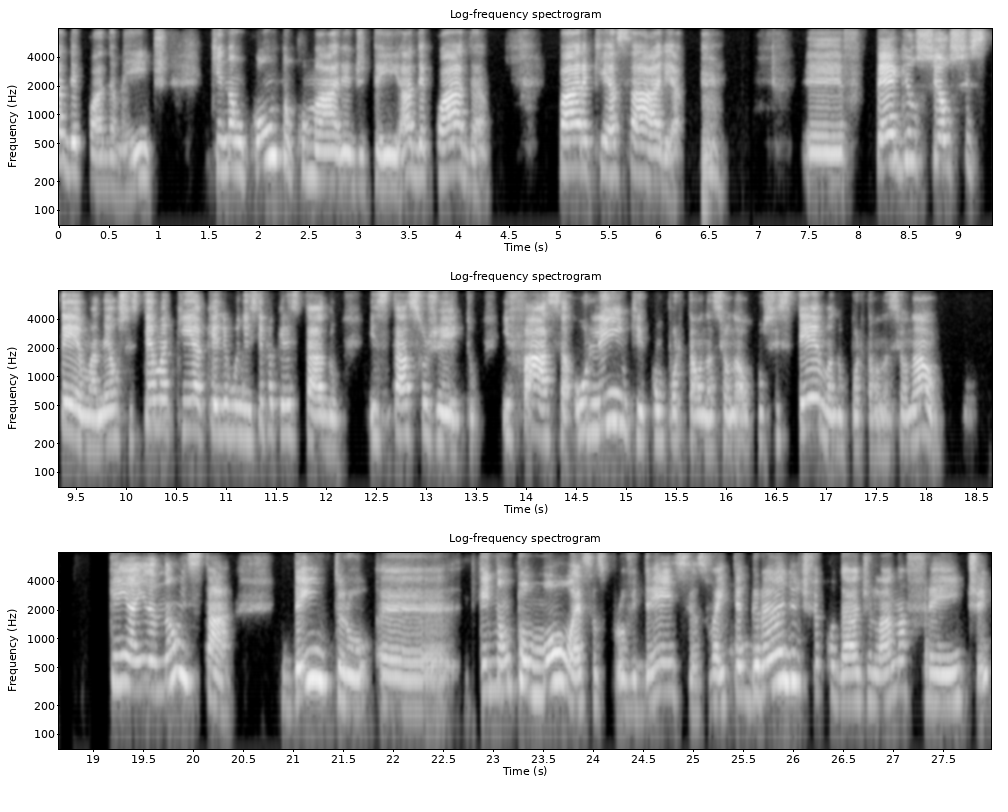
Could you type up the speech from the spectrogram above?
adequadamente, que não contam com uma área de TI adequada, para que essa área é, pegue o seu sistema, né, o sistema que aquele município, aquele estado está sujeito, e faça o link com o Portal Nacional, com o sistema do Portal Nacional, quem ainda não está dentro, é, quem não tomou essas providências, vai ter grande dificuldade lá na frente.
